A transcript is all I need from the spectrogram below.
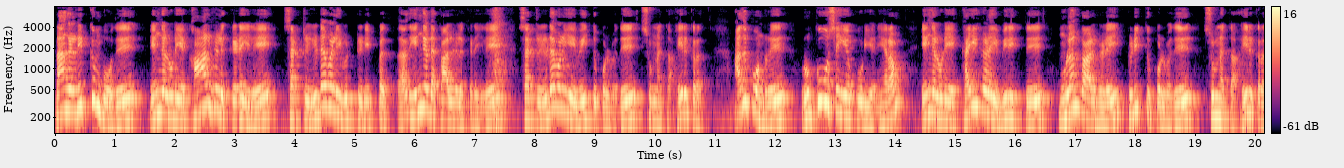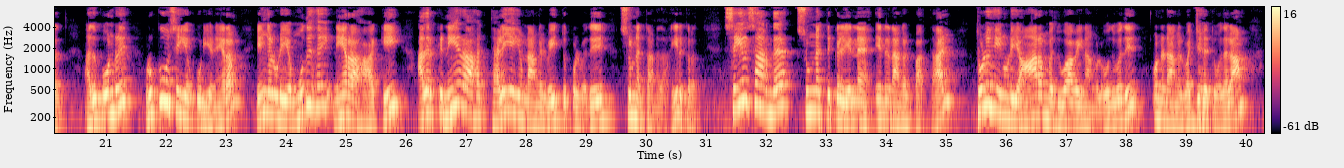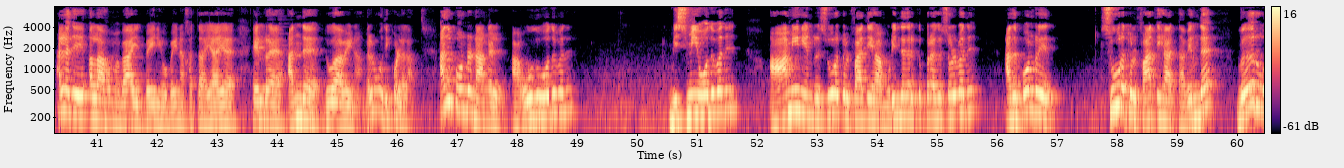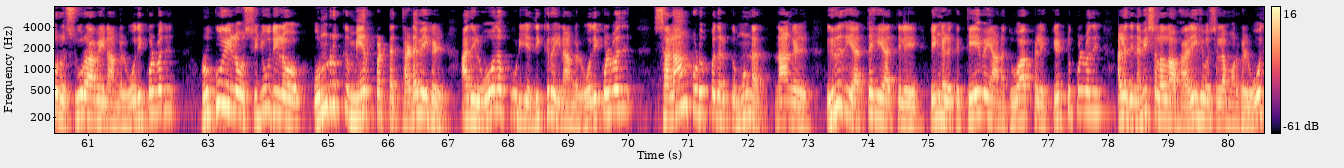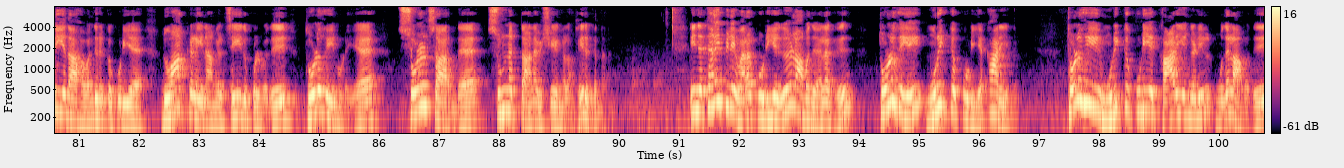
நாங்கள் நிற்கும் போது எங்களுடைய கால்களுக்கு இடையிலே சற்று இடைவெளி விட்டு நிற்பது அதாவது எங்களோட கால்களுக்கு இடையிலே சற்று இடைவெளியை வைத்துக் கொள்வது சுண்ணத்தாக இருக்கிறது. அதுபோன்று ருக்கு செய்யக்கூடிய நேரம் எங்களுடைய கைகளை விரித்து முழங்கால்களை பிடித்து கொள்வது சுண்ணத்தாக இருக்கிறது. அதுபோன்று ருக்கு செய்யக்கூடிய நேரம் எங்களுடைய முதுகை நேராக ஆக்கி அதற்கு நேராக தலையையும் நாங்கள் வைத்துக் கொள்வது சுண்ணத்தானதாக இருக்கிறது. செயல் சார்ந்த சுண்ணத்துக்கள் என்ன என்று நாங்கள் பார்த்தால் தொழுகையினுடைய ஆரம்ப துவாவை நாங்கள் ஓதுவது ஒன்று நாங்கள் வஜ்ஜகத்து ஓதலாம் அல்லது அல்லாஹும் பாயித் பைனி ஒபைன ஹத்தாயாய என்ற அந்த துவாவை நாங்கள் ஓதிக்கொள்ளலாம். அதுபோன்று நாங்கள் ஊது ஓதுவது பிஸ்மி ஓதுவது ஆமீன் என்று சூரத்துல் ஃபாத்திஹா முடிந்ததற்கு பிறகு சொல்வது அது போன்று சூரத்துல் ஃபாத்திஹா தவிர்ந்த வேறு ஒரு சூறாவை நாங்கள் ஓதிக்கொள்வது ருக்குயிலோ சிஜூதிலோ ஒன்றுக்கு மேற்பட்ட தடவைகள் அதில் ஓதக்கூடிய திக்ரை நாங்கள் ஓதிக்கொள்வது சலாம் கொடுப்பதற்கு முன்னர் நாங்கள் இறுதி அத்தகையாத்திலே எங்களுக்கு தேவையான துவாக்களை கேட்டுக்கொள்வது அல்லது நபி ஸல்லல்லாஹு அலைஹி அவர்கள் ஓதியதாக வந்திருக்கக்கூடிய துவாக்களை நாங்கள் செய்து கொள்வது தொழுகையினுடைய சொல் சார்ந்த சுண்ணத்தான விஷயங்களாக இருக்கின்றன. இந்த தலைப்பிலே வரக்கூடிய ஏழாவது அலகு தொழுகையை முறிக்கக்கூடிய காரியங்கள். தொழுகையை முடிக்கக்கூடிய காரியங்களில் முதலாவது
